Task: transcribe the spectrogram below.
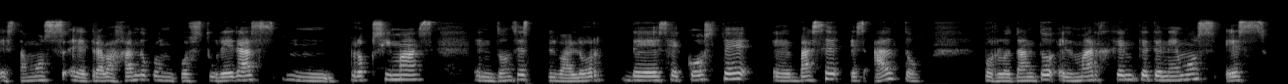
estamos eh, trabajando con costureras mm, próximas, entonces el valor de ese coste eh, base es alto. Por lo tanto, el margen que tenemos es,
